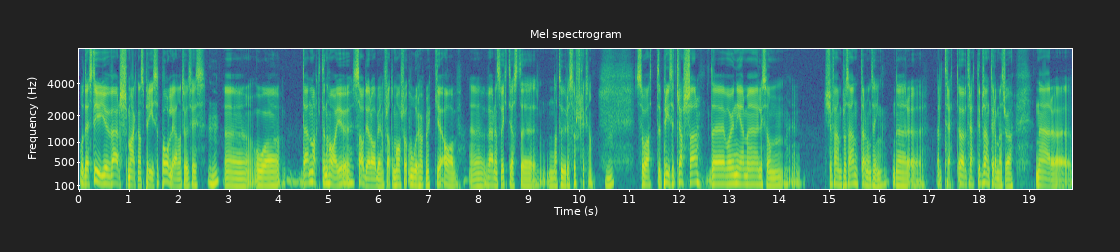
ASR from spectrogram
Och Det styr ju världsmarknadspriset på olja naturligtvis. Mm. Uh, och Den makten har ju Saudiarabien för att de har så oerhört mycket av uh, världens viktigaste naturresurs. Liksom. Mm. Så att priset kraschar. Det var ju ner med liksom 25 procent eller någonting. När, eller 30, över 30 procent till och med tror jag. När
